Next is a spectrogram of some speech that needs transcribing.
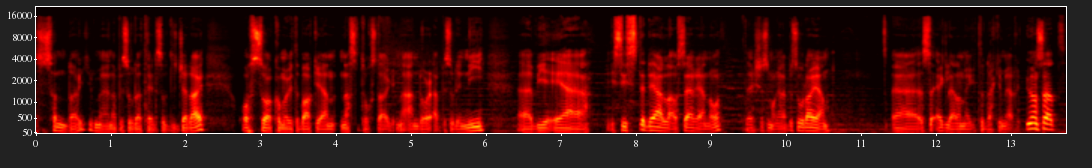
søndag med en episode av Tales of the Jedi. Og så kommer vi tilbake igjen neste torsdag med Endor episode 9. Eh, vi er i siste del av serien nå. Det er ikke så mange episoder igjen. Eh, så jeg gleder meg til å dekke mer. Uansett,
